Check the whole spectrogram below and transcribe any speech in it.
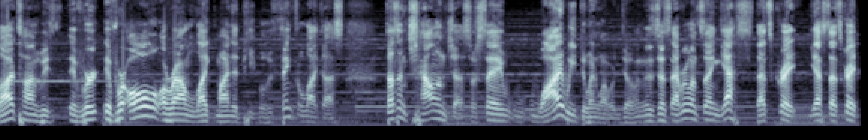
a lot of times we if we're if we're all around like-minded people who think like us doesn't challenge us or say why we doing what we're doing. It's just everyone saying yes that's great. Yes that's great.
